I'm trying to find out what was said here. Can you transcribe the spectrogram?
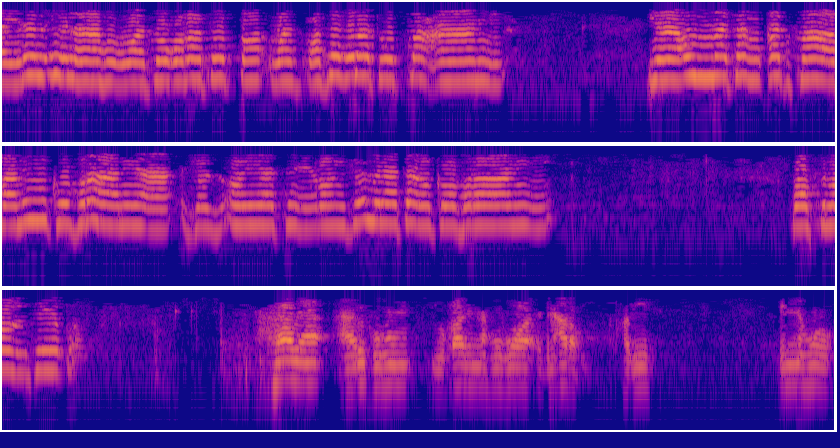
أين الإله وثغرة وثغرة الطعان يا أمة قد صار من كفرانها جزء يسير جملة الكفران. فصل في هذا عارفهم يقال إنه هو ابن عربي خبيث إنه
